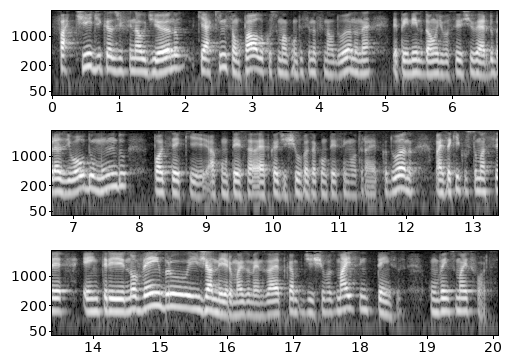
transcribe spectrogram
fatídicas de final de ano, que aqui em São Paulo costuma acontecer no final do ano, né? Dependendo de onde você estiver, do Brasil ou do mundo, pode ser que aconteça a época de chuvas aconteça em outra época do ano, mas aqui costuma ser entre novembro e janeiro, mais ou menos, a época de chuvas mais intensas, com ventos mais fortes.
